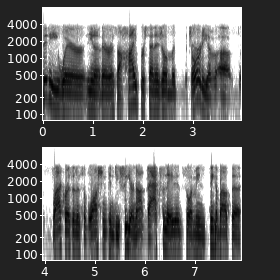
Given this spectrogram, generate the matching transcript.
city where you know there is a high percentage of majority of uh, black residents of Washington D.C. are not vaccinated. So I mean, think about the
